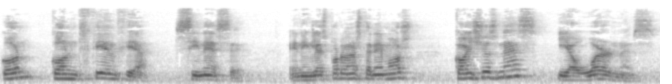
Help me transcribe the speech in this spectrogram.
con conciencia sin S. En inglés por lo menos tenemos consciousness y awareness.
